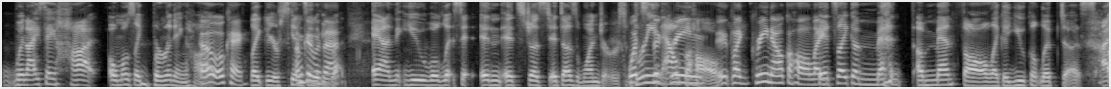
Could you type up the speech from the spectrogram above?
When I say hot, almost like burning hot. Oh, okay. Like your skin's I'm good gonna with be that. wet. And you will let sit, and it's just it does wonders. What's green the green alcohol. it- like green alcohol? Like It's like a men- a menthol, like a eucalyptus. I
